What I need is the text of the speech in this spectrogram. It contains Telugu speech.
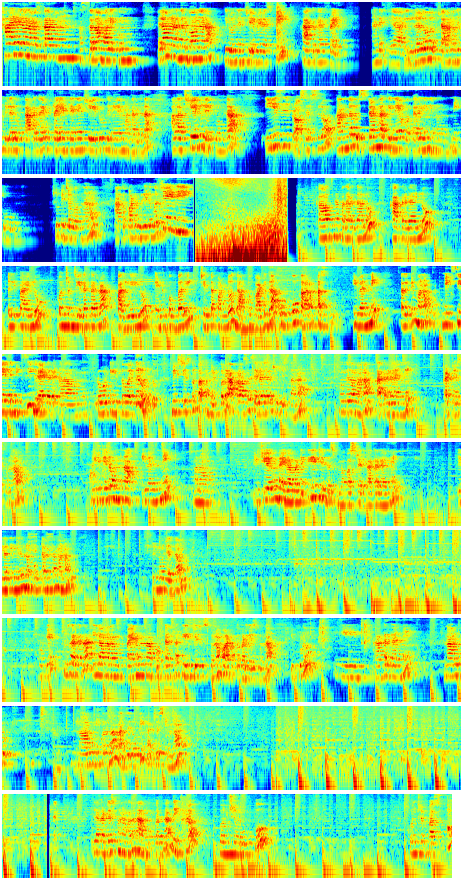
హాయ్ హలో నమస్కారం. అస్సలం వాలేకుం ఎలా ఉన్నారు అందరు? బాగున్నారా? ఈరోజు నేను చేయబోయే రెసిపీ కాకరకాయ ఫ్రై. అంటే ఇళ్ళలో చాలా మంది పిల్లలు కాకరకాయ ఫ్రై అంటేనే చేదు తినలేమంటారు కదా? అలా చేదు లేకుండా ఈజీ ప్రాసెస్లో అందరూ ఇష్టంగా తినే ఒక కర్రీని నేను మీకు చూపించబోతున్నాను. నాతో పాటు వీడియోలోకి వచ్చేయండి. కావాల్సిన పదార్థాలు కాకరకాయలు ఎల్లిపాయలు కొంచెం జీలకర్ర పల్లీలు ఎండు కొబ్బరి చింతపండు దాంతో పాటుగా ఉప్పు కారం పసుపు. ఇవన్నీ కలిపి మనం మిక్సీ అయితే మిక్సీ గ్రైండర్ రోటీతో అయితే రోటీతో మిక్స్ చేసుకొని పక్కన పెట్టుకోవాలి ఆ ప్రాసెస్ ఎలా ఎలా చూపిస్తాను. ముందుగా మనం కాకరకాయల్ని కట్ చేసుకుందాం. వీటి మీద ఉన్న ఇవన్నీ మనం ఇవి ఉంటాయి కాబట్టి క్లీన్ చేసేసుకుందాం ఫస్ట్ అయితే కాకరకాయని ఇలా దీని మీద ఉన్న పుట్టంతా మనం రిమూవ్ చేద్దాం. ఓకే చూసారు కదా? ఇలా మనం పైన ఉన్న పొట్టంతా క్లీన్ చేసేసుకున్నాం వాటర్తో కడిగేసుకున్నాం. ఇప్పుడు ఈ కాకరకాయని నాలుగు నాలుగు ముక్కలుగా మధ్యలోకి కట్ చేసుకుందాం. ఇలా కట్ చేసుకున్నాం కదా నాలుగు ముక్కలుగా దీంట్లో కొంచెం ఉప్పు కొంచెం పసుపు.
